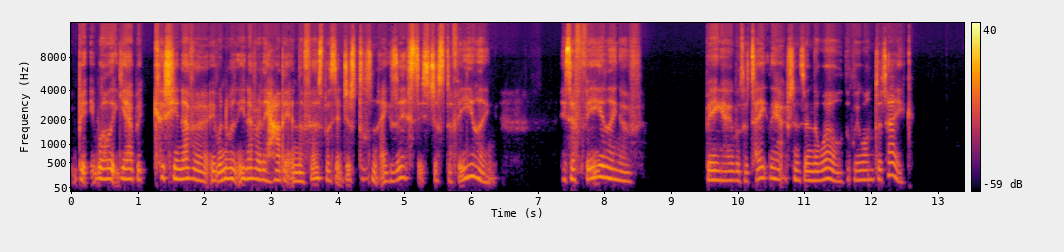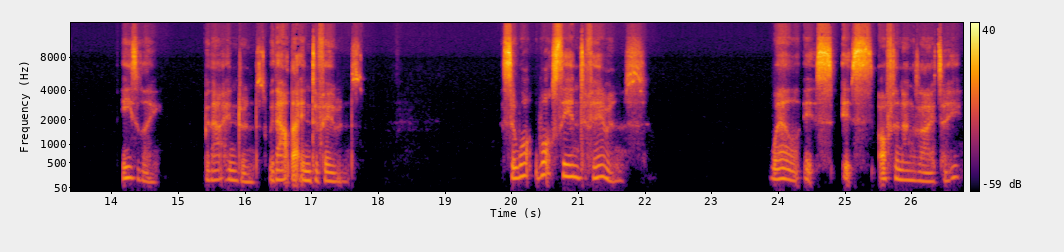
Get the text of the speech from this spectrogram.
But, well, yeah, because you never, it, you never really had it in the first place. It just doesn't exist. It's just a feeling. It's a feeling of being able to take the actions in the world that we want to take easily, without hindrance, without that interference. So what what's the interference? Well, it's it's often anxiety.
